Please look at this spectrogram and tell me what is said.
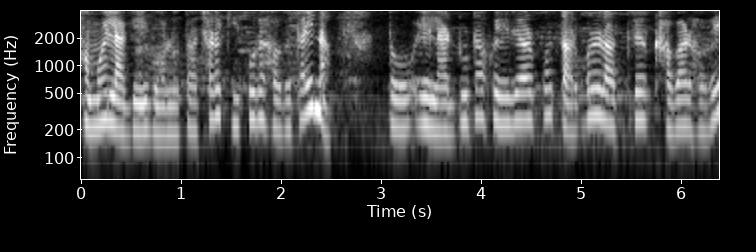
সময় লাগেই বলো। তাছাড়া কী করে হবে, তাই না? তো এই লাড্ডুটা হয়ে যাওয়ার পর তারপরে রাত্রের খাবার হবে।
